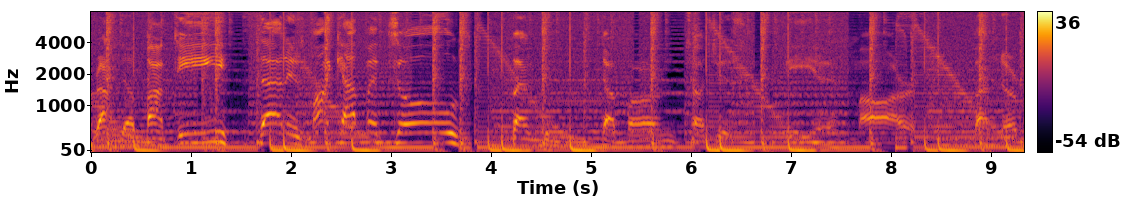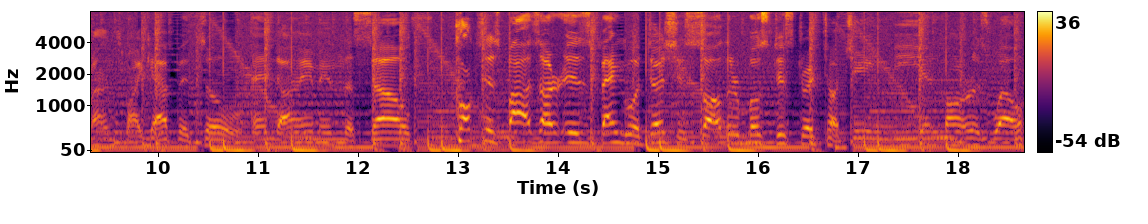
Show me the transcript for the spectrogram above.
Rangamati, that is my capital. Bandarban touches Myanmar. Bandarban's my capital, and I'm in the south. Cox's Bazar is Bangladesh's southernmost district, touching Myanmar as well.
